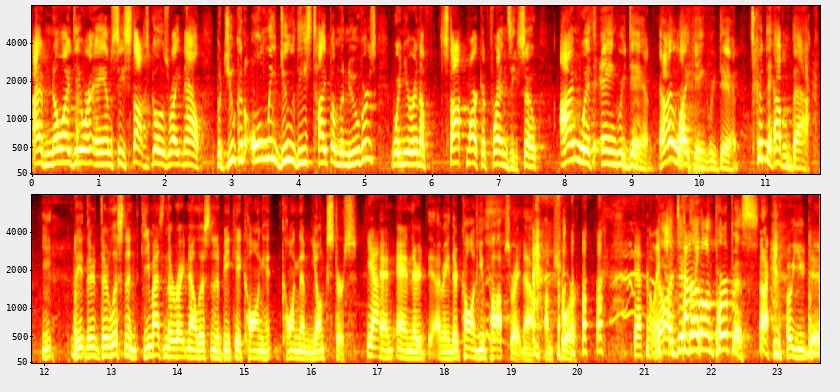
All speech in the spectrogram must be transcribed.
I have no idea where AMC stocks goes right now, but you can only do these type of maneuvers when you're in a stock market frenzy. So I'm with Angry Dan, and I like Angry Dan. It's good to have him back. Mm, They, are they're, they're listening. Can you imagine they're right now listening to BK calling calling them youngsters? Yeah. And and they're I mean they're calling you pops right now. I'm sure. Definitely. No, I did Coming, that on purpose. I know you did.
